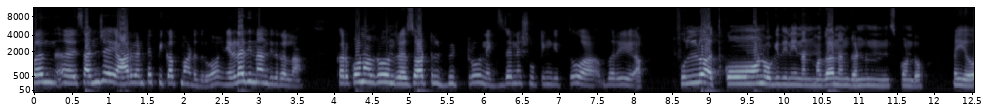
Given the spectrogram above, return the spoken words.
ಬಂದ್ ಸಂಜೆ ಆರು ಗಂಟೆ ಪಿಕಪ್ ಮಾಡಿದ್ರು. ಎರಡೇ ದಿನ ಅಂದಿದ್ರಲ್ಲ. ಕರ್ಕೊಂಡ್ ಹೋದ್ರು ರೆಸಾರ್ಟ್ ಅಲ್ಲಿ ಬಿಟ್ರು. ನೆಕ್ಸ್ಟ್ ಡೇನೆ ಶೂಟಿಂಗ್ ಇತ್ತು. ಬರೀ ಫುಲ್ಲು ಹತ್ಕೊಂಡು ಹೋಗಿದ್ದೀನಿ ನನ್ನ ಮಗ ನನ್ನ ಗಂಡನ ನೆನೆಸ್ಕೊಂಡು. ಅಯ್ಯೋ,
